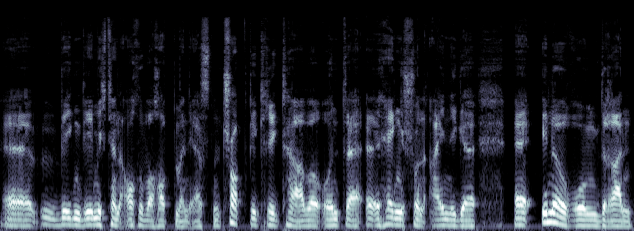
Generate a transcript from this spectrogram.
äh, wegen dem ich dann auch überhaupt meinen ersten Job gekriegt habe und da äh, hängen schon einige Erinnerungen dran.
